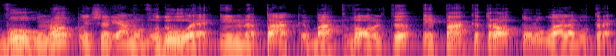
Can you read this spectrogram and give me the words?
V1, poi inseriamo V2 in pack bat e pack throttle uguale a V3.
